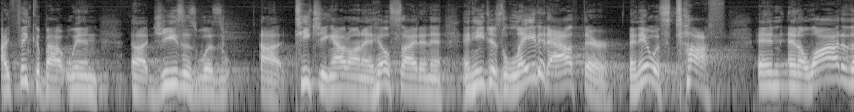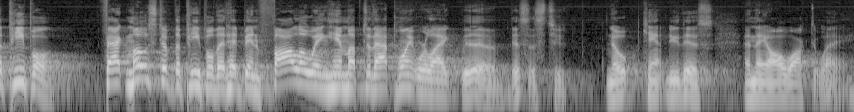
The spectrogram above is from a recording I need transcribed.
I think about when uh, Jesus was uh, teaching out on a hillside and, and he just laid it out there, and it was tough. And, and a lot of the people, fact, most of the people that had been following him up to that point were like, this is too, nope, can't do this. And they all walked away.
